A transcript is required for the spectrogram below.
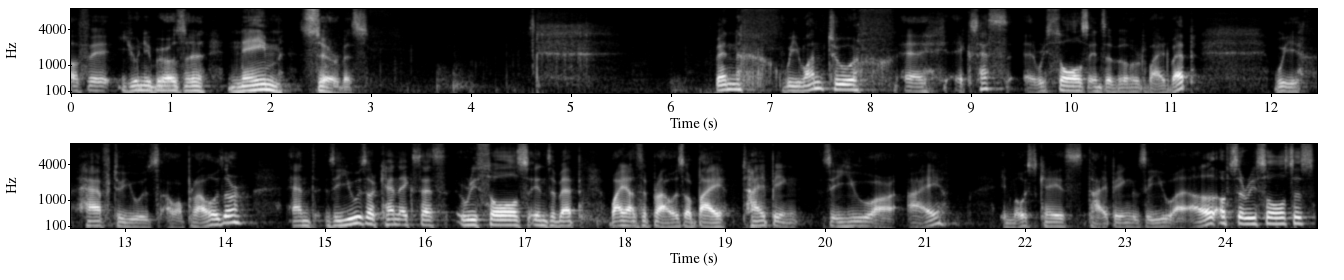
of a universal name service. When we want to uh, access a resource in the World Wide Web, we have to use our browser and the user can access resource in the web via the browser by typing the URI, in most cases typing the URL of the resources,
